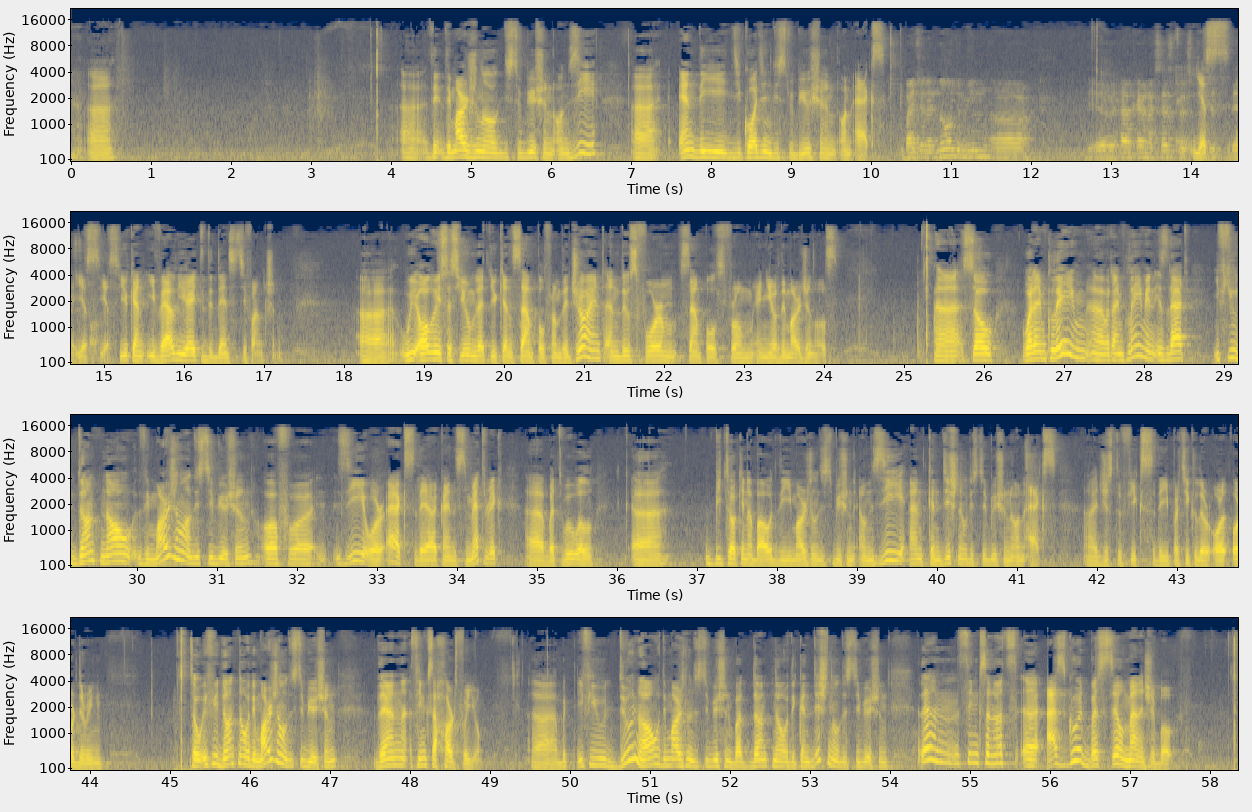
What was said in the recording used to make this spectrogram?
Uh, the, the, marginal distribution on Z uh, and the decoding distribution on X. By I know you mean uh, have, having access to yes, yes, function. yes. You can evaluate the density function. Uh, we always assume that you can sample from the joint and thus form samples from any of the marginals. Uh, so what I'm, claim, uh, what I'm claiming is that if you don't know the marginal distribution of uh, z or x, they are kind of symmetric, uh, but we will uh, be talking about the marginal distribution on z and conditional distribution on x, uh, just to fix the particular or ordering. So if you don't know the marginal distribution, then things are hard for you. Uh, but if you do know the marginal distribution but don't know the conditional distribution, then things are not uh, as good but still manageable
